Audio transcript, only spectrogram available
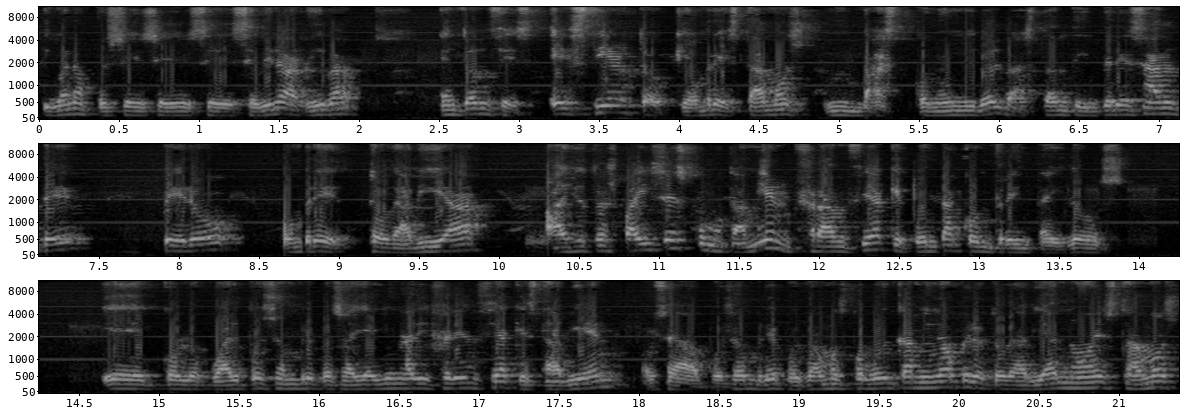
y bueno, pues se, vino arriba. Entonces, es cierto que, hombre, estamos con un nivel bastante interesante, pero, hombre, todavía hay otros países como también Francia que cuenta con 32. Eh, con lo cual, pues hombre, pues ahí hay una diferencia que está bien. O sea, pues hombre, pues vamos por buen camino, pero todavía no estamos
